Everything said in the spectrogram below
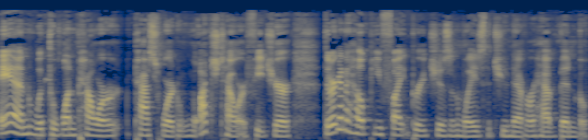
And with the one power password watchtower feature, they're going to help you fight breaches in ways that you never have been before.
